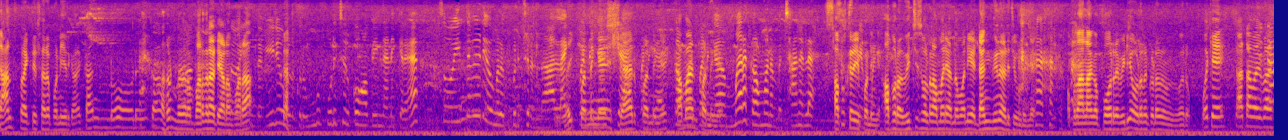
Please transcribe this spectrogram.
டான்ஸ் ப்ராக்டிஸ் வேற பண்ணியிருக்காங்க. கண்ணோடு காண்பதெல்லாம் பரதநாட்டியம் ஆட போறா. இந்த வீடியோ உங்களுக்கு ரொம்ப பிடிச்சிருக்கும் அப்படின்னு நினைக்கிறேன். ஸோ இந்த வீடியோ உங்களுக்கு பிடிச்சிருந்தா லைக் பண்ணுங்க, ஷேர் பண்ணுங்க, கமெண்ட் பண்ணுங்க. மறக்காம நம்ம சேனலை சப்ஸ்கிரைப் பண்ணுங்க. அப்புறம் வச்சு சொல்ற மாதிரி அந்த மணியை டங்குன்னு அடிச்சு விடுங்க. அப்பதான் நாங்க போடுற வீடியோ உடனுக்குடன் வரும். ஓகே டாடா பை பாய்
